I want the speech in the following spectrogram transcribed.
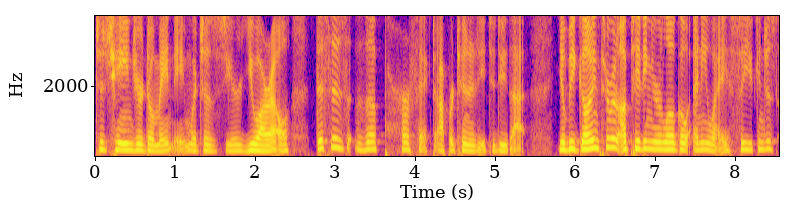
to change your domain name, which is your URL, this is the perfect opportunity to do that. You'll be going through and updating your logo anyway, so you can just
